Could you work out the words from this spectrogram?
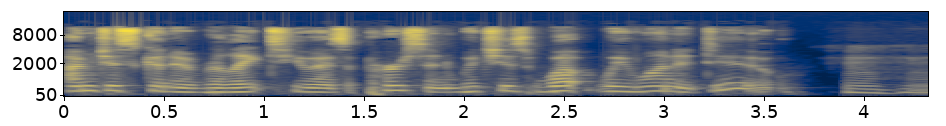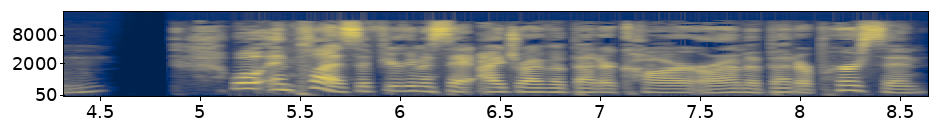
I'm just going to relate to you as a person, which is what we want to do. hmm Well, and plus, if you're going to say, I drive a better car or I'm a better person,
